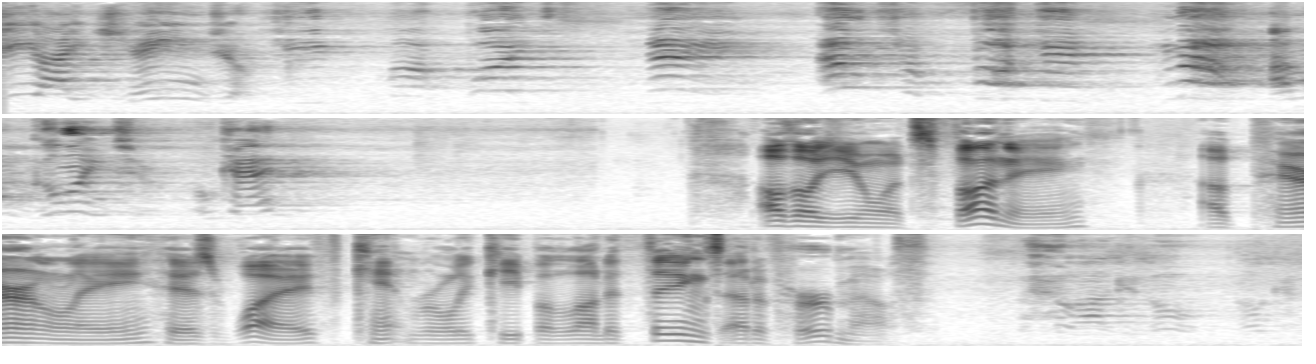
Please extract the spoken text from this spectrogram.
G.I. Jane jump. I'm going to, okay? Although, you know what's funny? Apparently, his wife can't really keep a lot of things out of her mouth. Okay, oh, okay.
